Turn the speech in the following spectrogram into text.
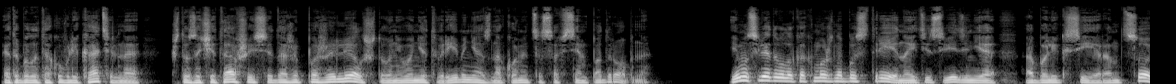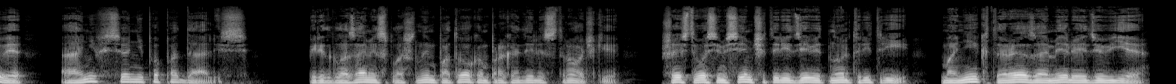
Это было так увлекательно, что зачитавшийся даже пожалел, что у него нет времени ознакомиться совсем подробно. Ему следовало как можно быстрее найти сведения об Алексее Ранцове, а они все не попадались. Перед глазами сплошным потоком проходили строчки. 687-49033. Моник Тереза Амелия Дювье.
